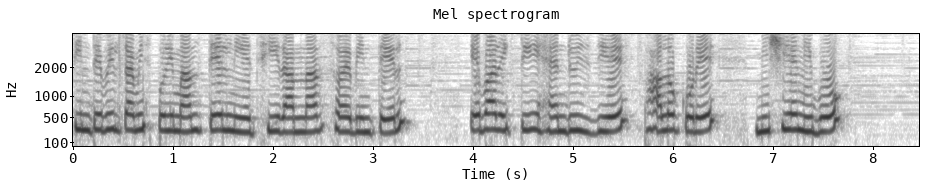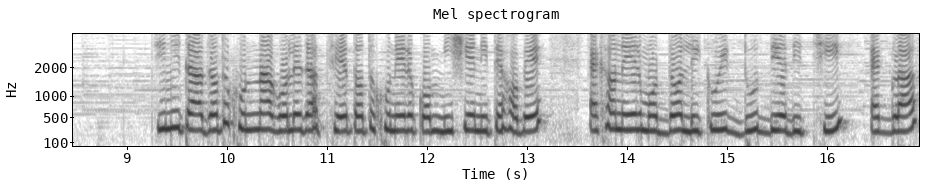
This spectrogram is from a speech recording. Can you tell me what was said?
তিন টেবিল চামচ পরিমাণ তেল নিয়েছি, রান্নার সয়াবিন তেল। এবার একটি হ্যান্ডউইচ দিয়ে ভালো করে মিশিয়ে নিব। চিনিটা যতক্ষণ না গলে যাচ্ছে, ততক্ষণ এরকম মিশিয়ে নিতে হবে। এখন এর মধ্যে লিকুইড দুধ দিয়ে দিচ্ছি, এক গ্লাস।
